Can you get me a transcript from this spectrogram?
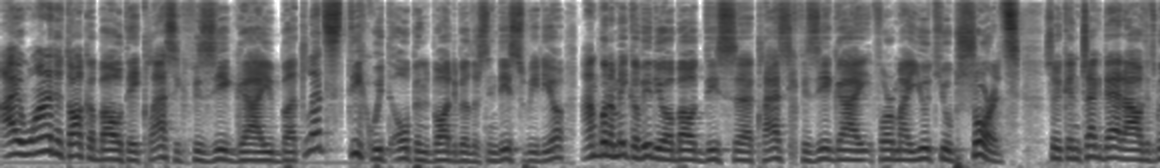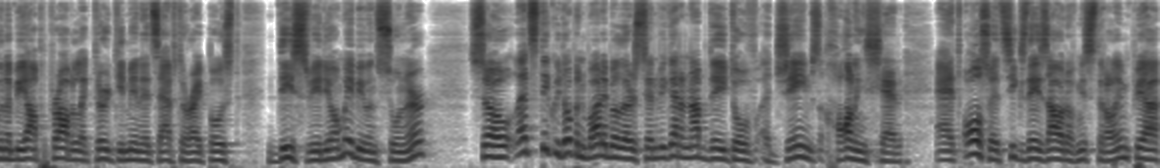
I wanted to talk about a classic physique guy, but let's stick with open bodybuilders in this video. I'm gonna make a video about this uh, classic physique guy for my YouTube shorts, so you can check that out. It's gonna be up probably like 30 minutes after I post this video, maybe even sooner. So let's stick with open bodybuilders and we got an update of uh, James Hollingshead at also at 6 days out of Mr. Olympia.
